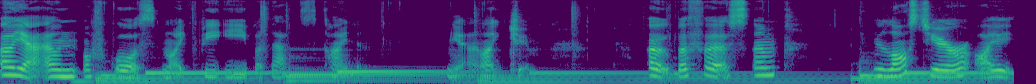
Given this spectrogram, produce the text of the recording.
Oh yeah, and of course like PE, but that's kind of yeah, like gym. Oh, but first, um, last year I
